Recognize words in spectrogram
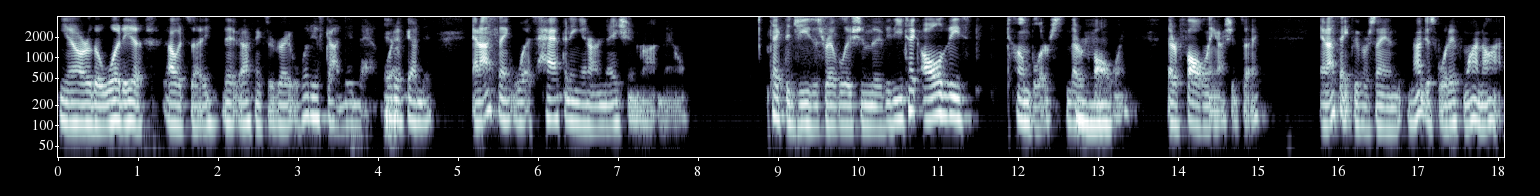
you know, or the what if, I would say, that I think it's a great, what if God did that? What Yeah. if God did? And I think what's happening in our nation right now, take the Jesus Revolution movie, you take all of these tumblers that are Mhm. falling, that are falling, I should say. And I think people are saying, not just what if, why not?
